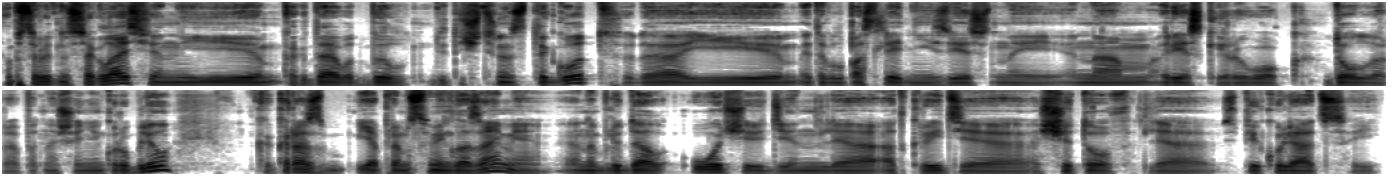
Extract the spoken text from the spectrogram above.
Абсолютно согласен. И когда вот был 2014 год, да, и это был последний известный нам резкий рывок доллара по отношению к рублю, как раз я прям своими глазами наблюдал очереди для открытия счетов для спекуляций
